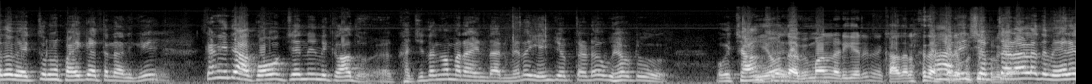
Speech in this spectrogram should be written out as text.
ఏదో వ్యక్తులను పైకి ఎత్తడానికి కానీ ఇది ఆ కోవకు చెందింది కాదు. ఖచ్చితంగా మరి ఆయన దాని మీద ఏం చెప్తాడో వీ హ్యావ్ టు ఒక ఛాన్స్ అభిమానులు అడిగారు నేను చెప్తాడా లేదా వేరే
